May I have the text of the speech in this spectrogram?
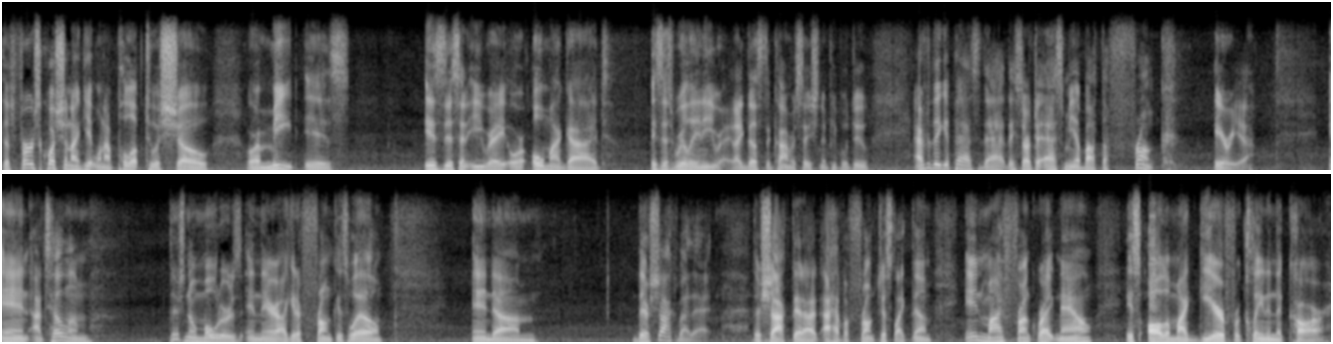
the first question I get when I pull up to a show or a meet is, is this an E-Ray or oh my God, is this really an E-Ray? Like that's the conversation that people do. After they get past that, they start to ask me about the frunk area, and I tell them there's no motors in there. I get a frunk as well, and um, they're shocked by that. They're shocked that I, I have a frunk just like them. In my frunk right now, it's all of my gear for cleaning the car,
